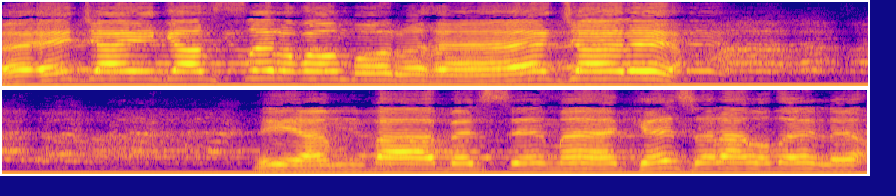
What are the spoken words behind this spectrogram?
إجا يقصر عمرها جرح هي باب السما كسرة وضلع.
